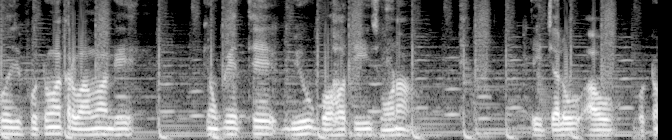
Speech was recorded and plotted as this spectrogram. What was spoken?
ਕੁਝ ਫੋਟੋਆਂ ਕਰਵਾਵਾਂਗੇ, ਕਿਉਂਕਿ ਇੱਥੇ ਵਿਊ ਬਹੁਤ ਹੀ ਸੋਹਣਾ। ਤੇ ਚਲੋ ਆਓ ਫੋਟੋ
